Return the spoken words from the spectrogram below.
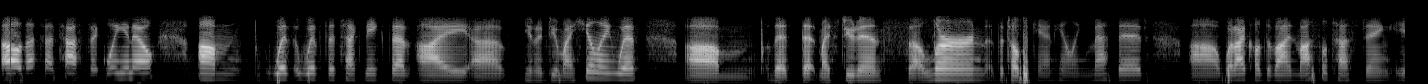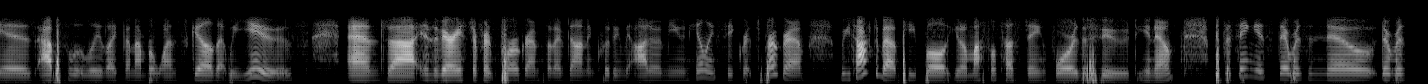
Oh, that's fantastic. Well, you know, um, with with the technique that I uh, you know do my healing with, um, that that my students uh, learn, the Topican healing method. Uh, what I call divine muscle testing is absolutely like the number one skill that we use, And uh, in the various different programs that I've done, including the Autoimmune Healing Secrets program, we talked about people, you know, muscle testing for the food, you know. But the thing is, there was no there was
